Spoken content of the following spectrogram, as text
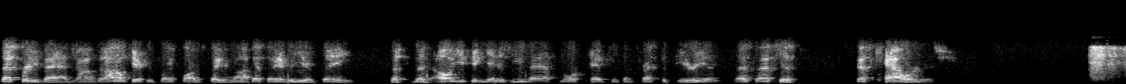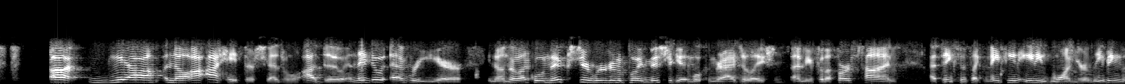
that's pretty bad, Jonathan. I don't care if you're playing Florida State or not. That's an every year thing. But but all you can get is UMass, North Texas, and Presbyterian. That's that's just that's cowardice. Uh, yeah, no, I, I hate their schedule. I do, and they do it every year. You know, and they're like, well, next year we're going to play Michigan. Well, congratulations. I mean, for the first time, I think since like 1981, you're leaving the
